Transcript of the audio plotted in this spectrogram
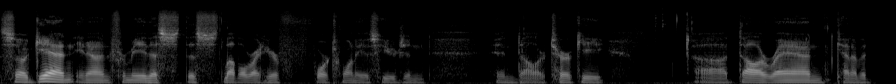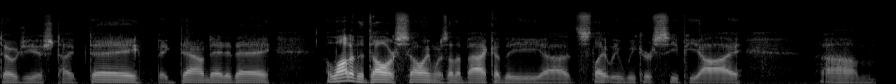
So again, you know, and for me, this this level right here, 420, is huge in in dollar Turkey. Uh, dollar Rand, kind of a doji-ish type day, big down day today. A lot of the dollar selling was on the back of the uh, slightly weaker CPI um,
